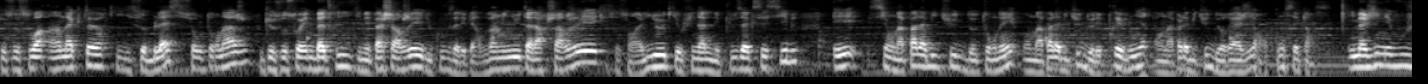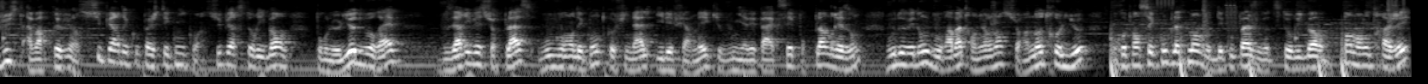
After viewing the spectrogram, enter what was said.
que ce soit un acteur qui se blesse sur le tournage, que ce soit une batterie qui n'est pas chargée et du coup vous allez perdre 20 minutes à la recharger, que ce soit un lieu qui au final n'est plus accessible, et si on n'a pas l'habitude de tourner, on n'a pas l'habitude de les prévenir et on n'a pas l'habitude de réagir en conséquence. Imaginez-vous juste avoir prévu un super découpage technique ou un super storyboard pour le lieu de vos rêves, vous arrivez sur place, vous vous rendez compte qu'au final il est fermé, que vous n'y avez pas accès pour plein de raisons. Vous devez donc vous rabattre en urgence sur un autre lieu, repenser complètement votre découpage ou votre storyboard pendant le trajet,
